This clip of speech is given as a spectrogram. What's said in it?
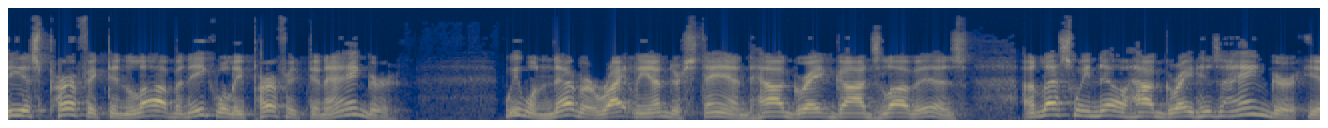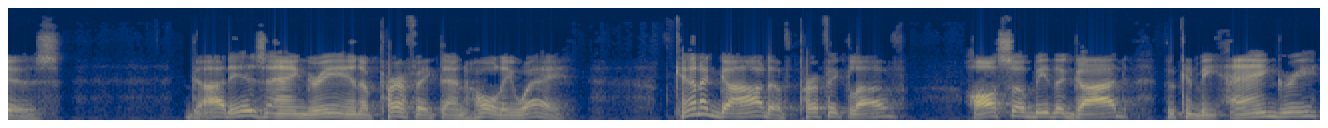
He is perfect in love and equally perfect in anger. We will never rightly understand how great God's love is unless we know how great his anger is. God is angry in a perfect and holy way. Can a God of perfect love also be the God who can be angry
